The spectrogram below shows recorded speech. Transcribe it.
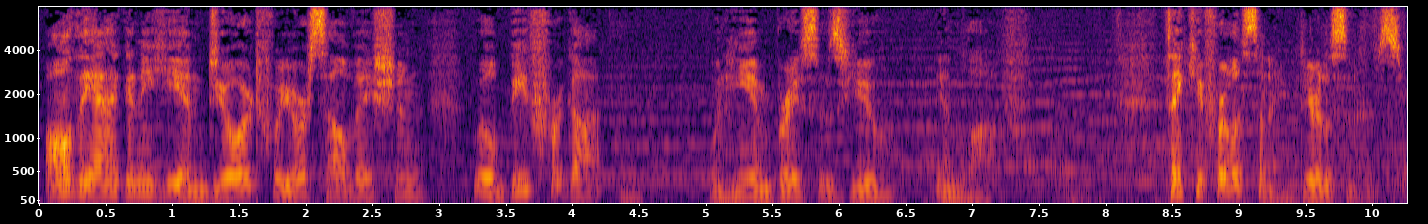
All the agony he endured for your salvation will be forgotten when he embraces you in love. Thank you for listening, dear listeners.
